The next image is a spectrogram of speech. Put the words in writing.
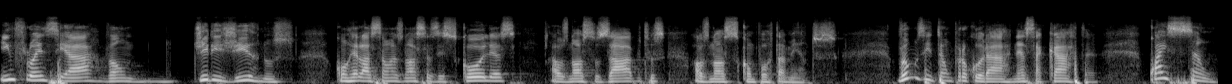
influenciar, vão dirigir-nos com relação às nossas escolhas, aos nossos hábitos, aos nossos comportamentos. Vamos então procurar nessa carta quais são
